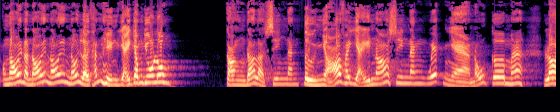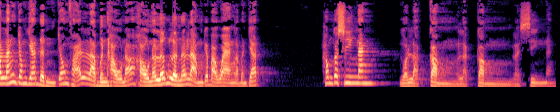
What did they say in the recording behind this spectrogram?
ông nói là nói nói nói lời thánh hiền dạy trong vua luôn. Cần đó là siêng năng, từ nhỏ phải dạy nó siêng năng quét nhà, nấu cơm ha, lo lắng trong gia đình, chứ không phải là mình hầu nó hầu nó lớn lên nó làm cái bà hoàng là mình chết. Không có siêng năng, gọi là cần là cần, là siêng năng,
